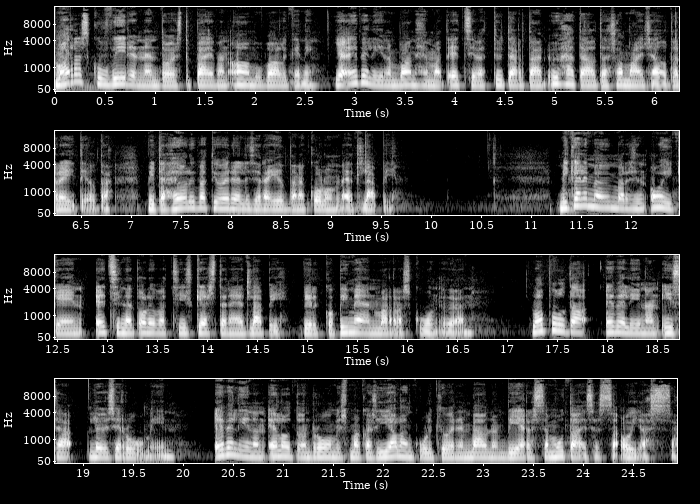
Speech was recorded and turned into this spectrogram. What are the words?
Marraskuun 15. päivän aamu valkeni ja Eveliinan vanhemmat etsivät tytärtään yhä täältä samaiselta reitiltä, mitä he olivat jo edellisenä iltana kolunneet läpi. Mikäli mä ymmärsin oikein, etsinnät olivat siis kestäneet läpi pilkko pimeän marraskuun yön. Lopulta Eveliinan isä löysi ruumiin. Eveliinan eloton ruumis makasi jalankulkijoiden väylän vieressä mutaisessa ojassa.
